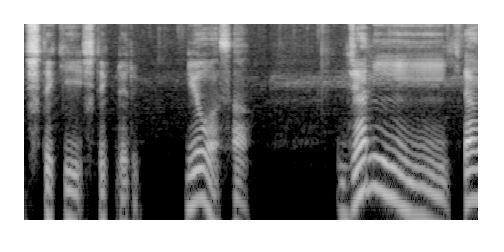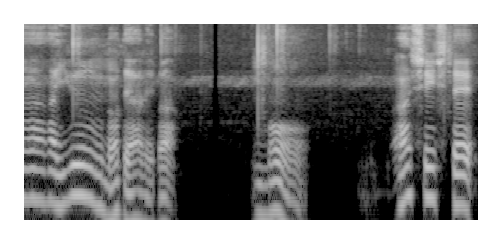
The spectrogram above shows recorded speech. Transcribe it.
指摘してくれる。要はさ、ジャニー北川が言うのであれば、もう、安心して、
